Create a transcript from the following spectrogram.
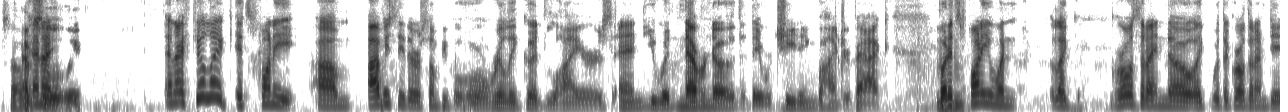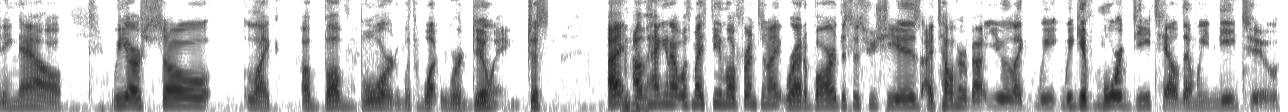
So Absolutely. and I feel like it's funny. Um, obviously, there are some people who are really good liars, and you would never know that they were cheating behind your back. But it's funny when, like, girls that I know, like with the girl that I'm dating now, we are so like above board with what we're doing. Just, I, I'm mm-hmm. hanging out with my female friend tonight. We're at a bar. This is who she is. I tell her about you. Like, we we give more detail than we need to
